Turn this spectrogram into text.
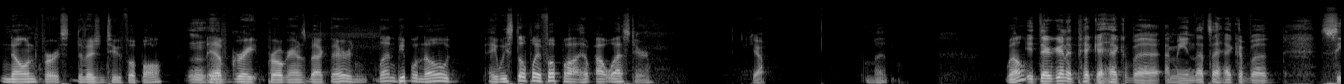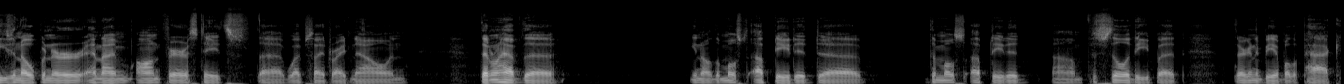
known for its Division two football. They have great programs back there, and letting people know, hey, we still play football out- out west here. yeah. But well, If they're going to pick a heck of a, I mean, that's a heck of a season opener. And I'm on Ferris State's uh, website right now, and they don't have the, you know, the most updated, uh, the most updated um, facility, but they're going to be able to pack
